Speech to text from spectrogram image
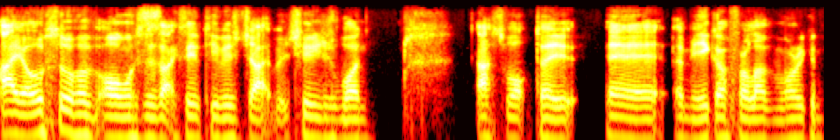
I also have almost the exact same team as Jack, but changed one. I swapped out uh, Omega for Liv Morgan.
